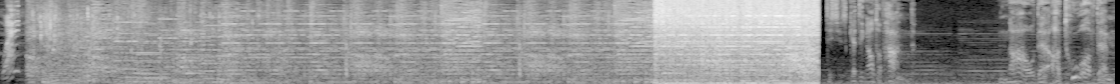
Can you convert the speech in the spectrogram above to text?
What? This is getting out of hand. Now there are two of them.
